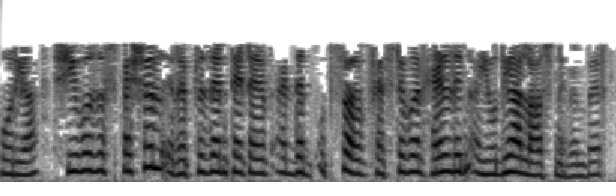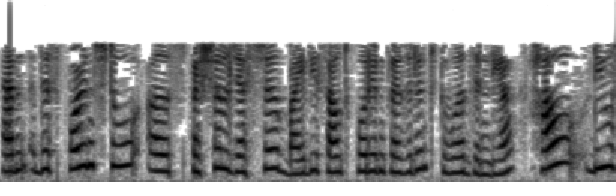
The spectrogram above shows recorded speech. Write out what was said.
Korea, she was a special representative at the Utsav festival held in Ayodhya last November. And this points to a special gesture by the South Korean President towards India. How do you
